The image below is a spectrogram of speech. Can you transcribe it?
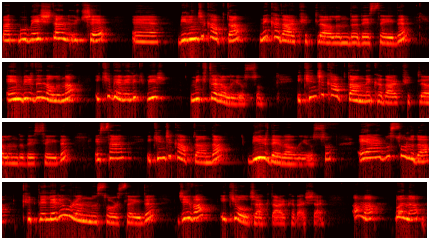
bak bu 5'ten 3'e e, birinci kaptan ne kadar kütle alındı deseydi, en alınan 2 develik bir miktar alıyorsun. İkinci kaptan ne kadar kütle alındı deseydi, e sen ikinci kaptanda bir deve alıyorsun. Eğer bu soruda kütleleri oranını sorsaydı cevap 2 olacaktı arkadaşlar. Ama bana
